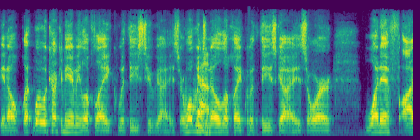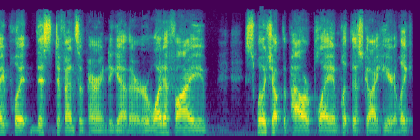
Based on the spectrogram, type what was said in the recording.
you know, what, what would Kotkaniemi look like with these two guys, or what would Yeah. Danault look like with these guys, or what if I put this defensive pairing together, or what if I switch up the power play and put this guy here? Like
